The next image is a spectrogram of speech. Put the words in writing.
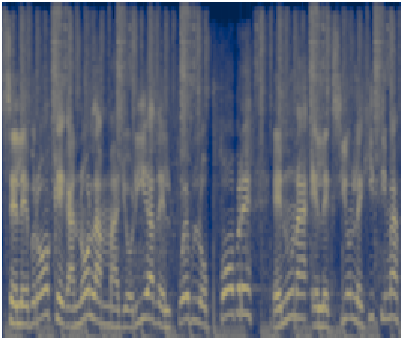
Celebró que ganó la mayoría del pueblo pobre en una elección legítima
